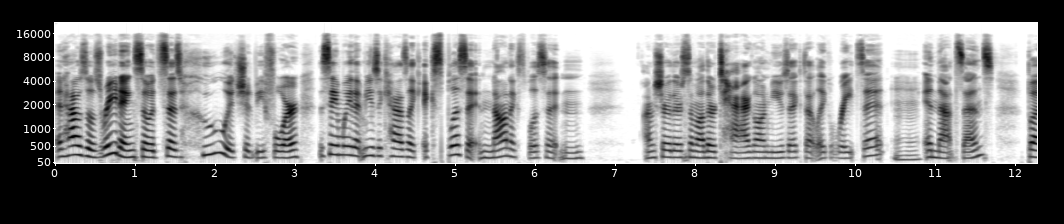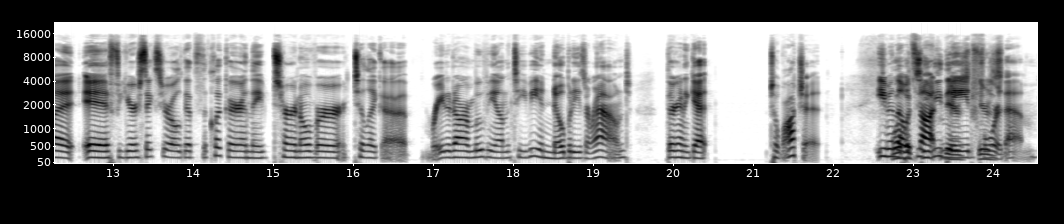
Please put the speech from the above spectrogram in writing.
it has those ratings, so it says who it should be for, the same way that music has like explicit and non-explicit and I'm sure there's some other tag on music that like rates it Mhm. in that sense. But if your 6-year-old gets the clicker and they turn over to like a rated R movie on the TV and nobody's around, they're going to get to watch it. Even Well, though it's not there's- made for them.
